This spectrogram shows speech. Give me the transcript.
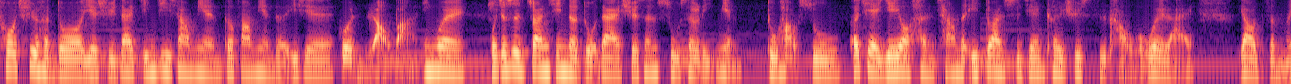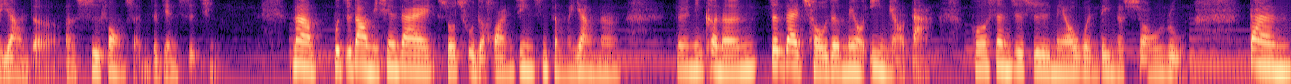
脱去很多，也许在经济上面各方面的一些困扰吧，因为我就是专心的躲在学生宿舍里面读好书，而且也有很长的一段时间可以去思考我未来要怎么样的呃侍奉神这件事情。那不知道你现在所处的环境是怎么样呢？对你可能正在愁着没有疫苗打，或甚至是没有稳定的收入。但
